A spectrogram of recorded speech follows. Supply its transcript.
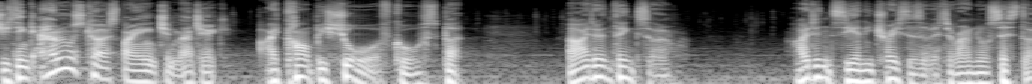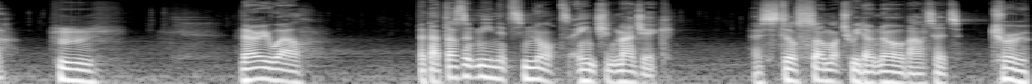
Do you think Anne was cursed by ancient magic? I can't be sure, of course, but I don't think so. I didn't see any traces of it around your sister. Hmm. Very well. But that doesn't mean it's not ancient magic. There's still so much we don't know about it. True.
